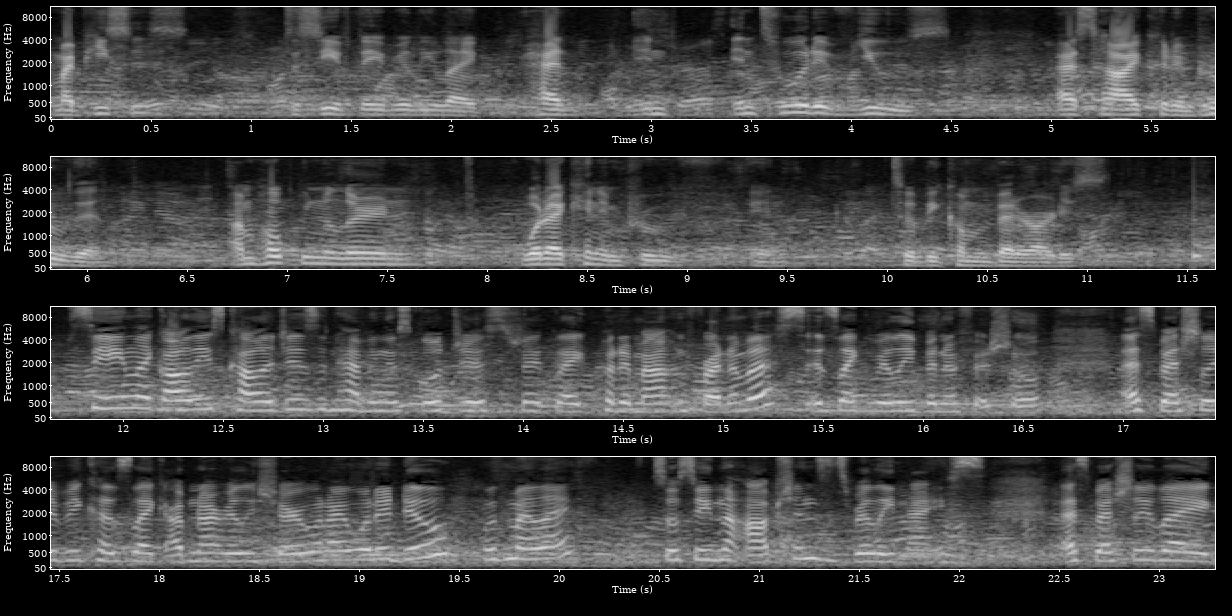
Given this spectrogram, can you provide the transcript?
my pieces to see if they really like had in, intuitive views as to how I could improve them. I'm hoping to learn what I can improve in to become a better artist seeing like all these colleges and having the school district like put them out in front of us is like really beneficial, especially because like I'm not really sure what I want to do with my life. So seeing the options is really nice, especially like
